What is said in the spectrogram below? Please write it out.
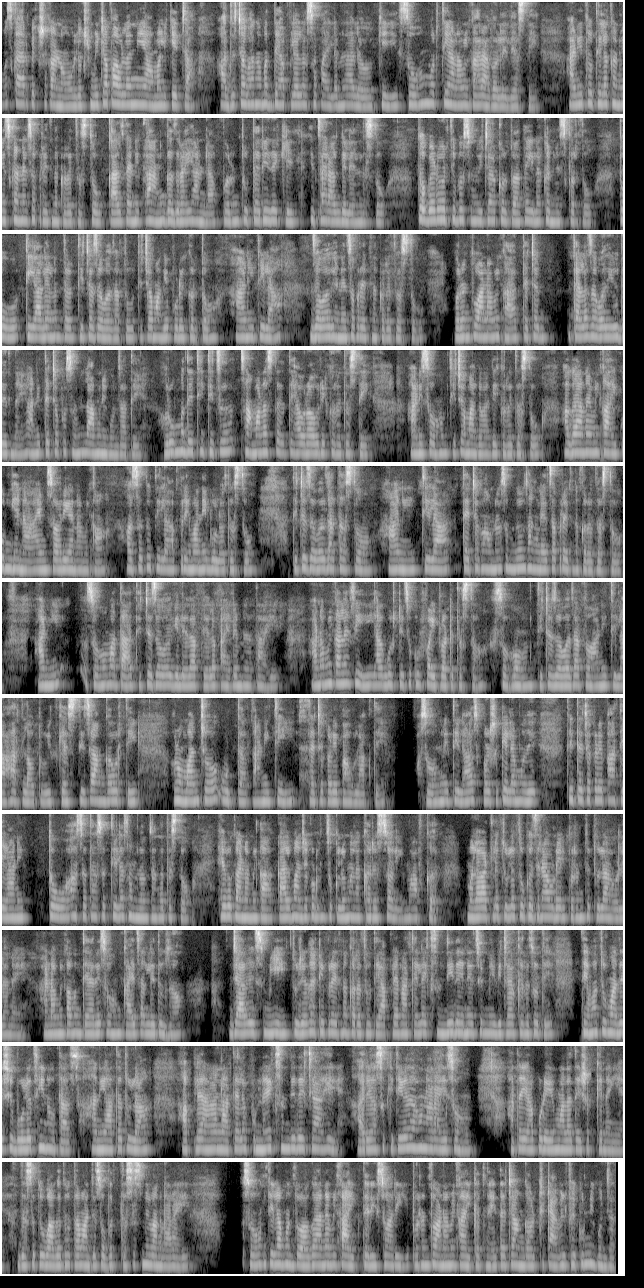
नमस्कार प्रेक्षकांनो लक्ष्मीच्या पावलांनी या मालिकेच्या आजच्या भागामध्ये आपल्याला असं पाहायला मिळालं की सोहमवरती अनामिका रागवलेली असते आणि तो तिला कन्व्हिन्स करण्याचा प्रयत्न करत असतो. काल त्याने खान गजराही आणला परंतु तरी देखील हिचा राग गेलेला नसतो. तो बेडवरती बसून विचार करतो आता हिला कन्व्हिन्स करतो. तो ती आल्यानंतर तिच्या जवळ जातो तिच्यामागे पुढे करतो आणि तिला जवळ घेण्याचा प्रयत्न करत असतो. परंतु अनामिका त्याच्या त्याला जवळ येऊ देत नाही आणि त्याच्यापासून लांब निघून जाते. रूममध्ये ती तिचं सामान असतं ते आवरावरी करत असते आणि सोहम तिच्यामागे मागे करत असतो. अगं अनामिका ऐकून घे ना. I am sorry Anamika. असं तो तिला प्रेमाने बोलत असतो. तिच्या जवळ जात असतो आणि तिला त्याच्या भावना समजून सांगण्याचा प्रयत्न करत असतो. आणि सोहम आता तिच्याजवळ गेलेला आपल्याला पाहायला मिळत आहे. अनामिकालाही या गोष्टीचं खूप वाईट वाटत असतं. सोहम तिच्याजवळ जातो आणि तिला हात लावतो. इतक्याच तिच्या अंगावरती रोमांच उठतात आणि ती त्याच्याकडे पाहू लागते. सोहमने तिला स्पर्श केल्यामुळे ती त्याच्याकडे पाहते आणि तो हसत हसत तिला समजावून सांगत असतो हे बघ अनामिका काल माझ्याकडून चुकलं. मला खरंच सॉरी माफ कर. मला वाटलं तुला तो गजरा आवडेल परंतु तुला आवडला नाही. अनामिका म्हणते अरे सोहम काय चालले तुझं? ज्यावेळेस मी तुझ्यासाठी प्रयत्न करत होते आपल्या नात्याला एक संधी देण्याचे मी विचार करत होते तेव्हा तू माझ्याशी बोलतही नव्हतास. आणि आता तुला आपल्या नात्याला पुन्हा एक संधी द्यायची आहे? अरे असं किती वेळा होणार आहे सोहम? आता यापुढे मला ते शक्य नाही आहे जसं तू वागत होता माझ्यासोबत तसंच मी वागणार आहे. सोहम तिला म्हणतो अगं अनामिका ऐकतरी सॉरी परंतु अनामिका ऐकत नाही. त्याच्या अंगावरची टॅवेल फेकून निघून जाते.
